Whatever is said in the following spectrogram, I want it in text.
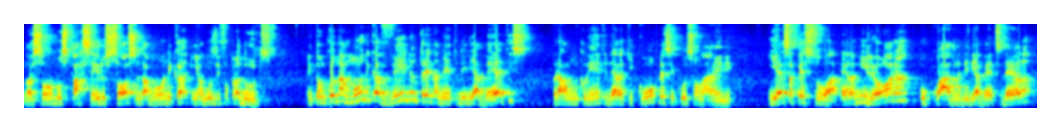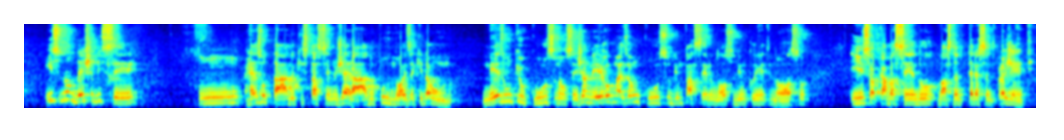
Nós somos parceiros sócios da Mônica em alguns infoprodutos. Então, quando a Mônica vende um treinamento de diabetes para um cliente dela que compra esse curso online e essa pessoa ela melhora o quadro de diabetes dela, isso não deixa de ser um resultado que está sendo gerado por nós aqui da UNO. Mesmo que o curso não seja meu, mas é um curso de um parceiro nosso, de um cliente nosso, e isso acaba sendo bastante interessante para a gente.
